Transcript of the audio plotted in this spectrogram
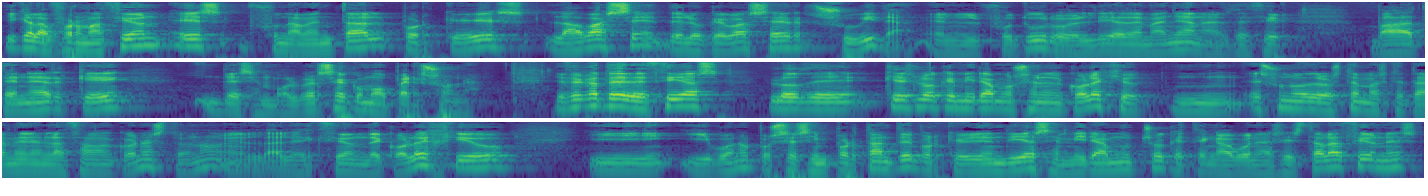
Y que la formación es fundamental porque es la base de lo que va a ser su vida en el futuro, el día de mañana. Es decir, va a tener que desenvolverse como persona. Y fíjate, decías lo de qué es lo que miramos en el colegio. Mm, es uno de los temas que también enlazaban con esto, ¿no? La elección de colegio y, y, bueno, pues es importante porque hoy en día se mira mucho que tenga buenas instalaciones,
